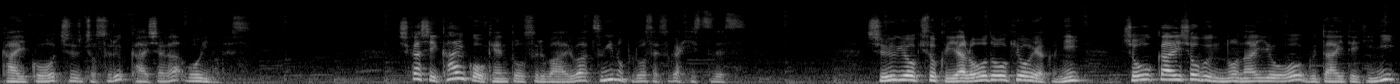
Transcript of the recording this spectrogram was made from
解雇を躊躇する会社が多いのです。しかし解雇を検討する場合は次のプロセスが必須です。就業規則や労働協約に懲戒処分の内容を具体的に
